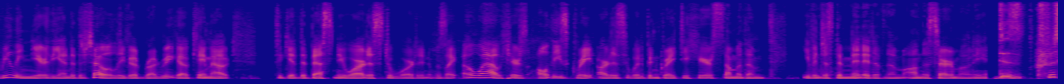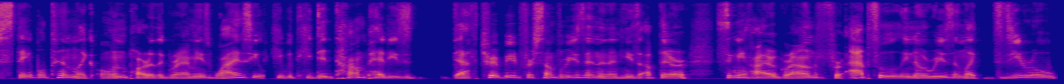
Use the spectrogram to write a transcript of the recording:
really near the end of the show, Olivia Rodrigo came out to give the best new artist award. And it was like, oh wow, here's all these great artists. It would have been great to hear some of them, even just a minute of them on the ceremony. Does Chris Stapleton like own part of the Grammys? Why is he he he did Tom Petty's death tribute for some reason and then he's up there singing higher ground for absolutely no reason like zero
